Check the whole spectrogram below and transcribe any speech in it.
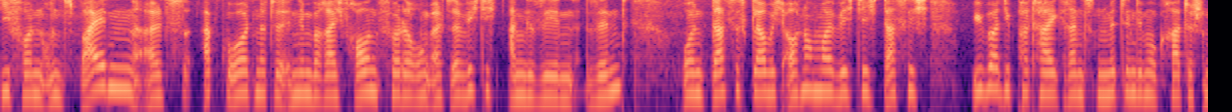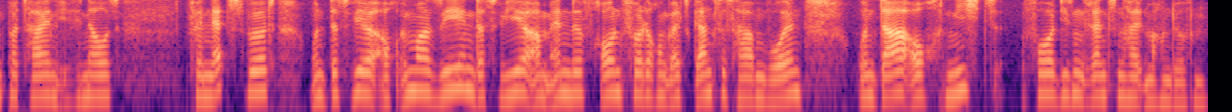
die von uns beiden als Abgeordnete in dem Bereich Frauenförderung als sehr wichtig angesehen sind. Und das ist, glaube ich, auch nochmal wichtig, dass sich über die Parteigrenzen mit den demokratischen Parteien hinaus vernetzt wird und dass wir auch immer sehen, dass wir am Ende Frauenförderung als Ganzes haben wollen und da auch nicht vor diesen Grenzen halt machen dürfen.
